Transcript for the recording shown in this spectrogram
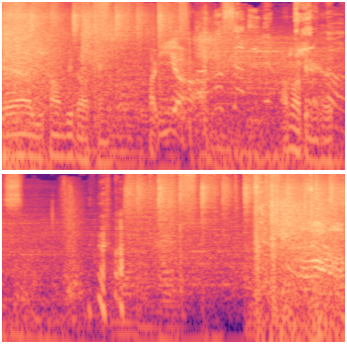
Yeah, you can't be ducking. Hiya! I'm not getting hit. oh.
